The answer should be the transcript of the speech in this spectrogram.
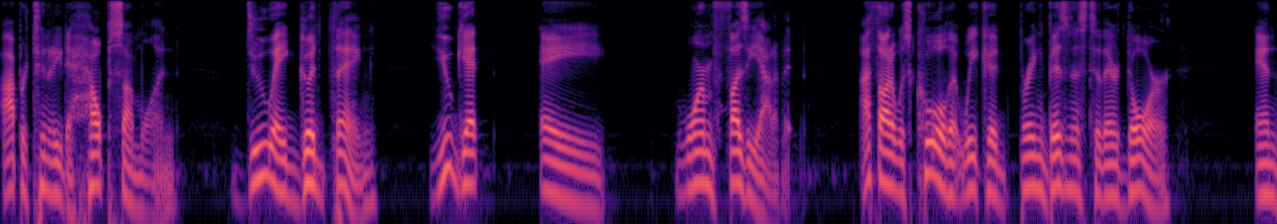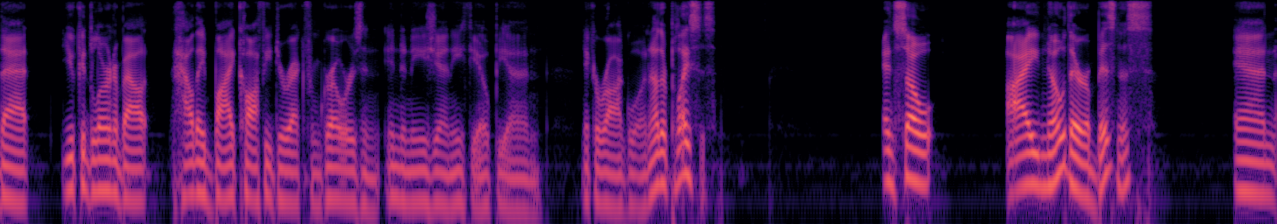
opportunity to help someone do a good thing, you get a warm fuzzy out of it. I thought it was cool that we could bring business to their door and that you could learn about how they buy coffee direct from growers in Indonesia and Ethiopia and Nicaragua and other places. And so I know they're a business and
